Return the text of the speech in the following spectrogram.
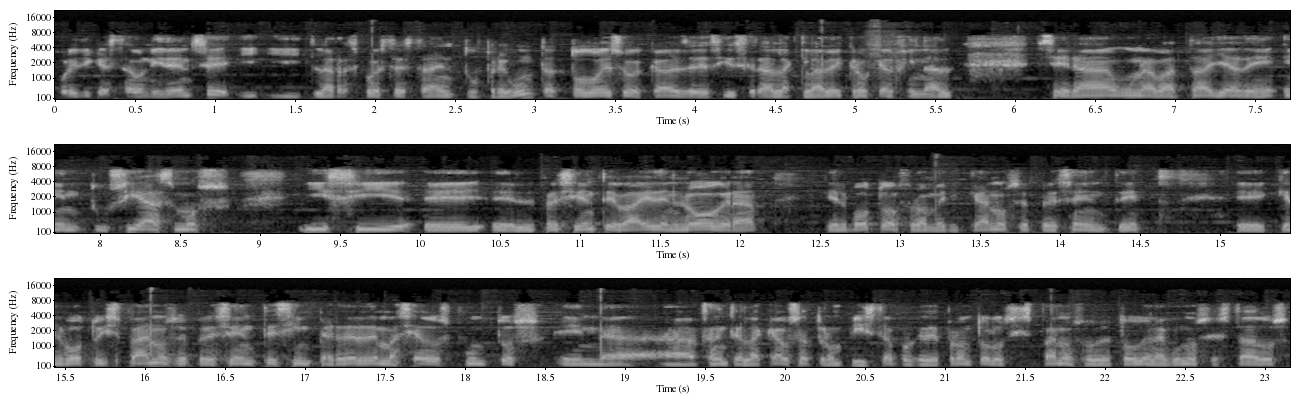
política estadounidense y, la respuesta está en tu pregunta. Todo eso que acabas de decir será la clave. Creo que al final será una batalla de entusiasmos y si eh, el presidente Biden logra que el voto afroamericano se presente, eh, que el voto hispano se presente sin perder demasiados puntos en, frente a la causa trompista, porque de pronto los hispanos, sobre todo en algunos estados,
